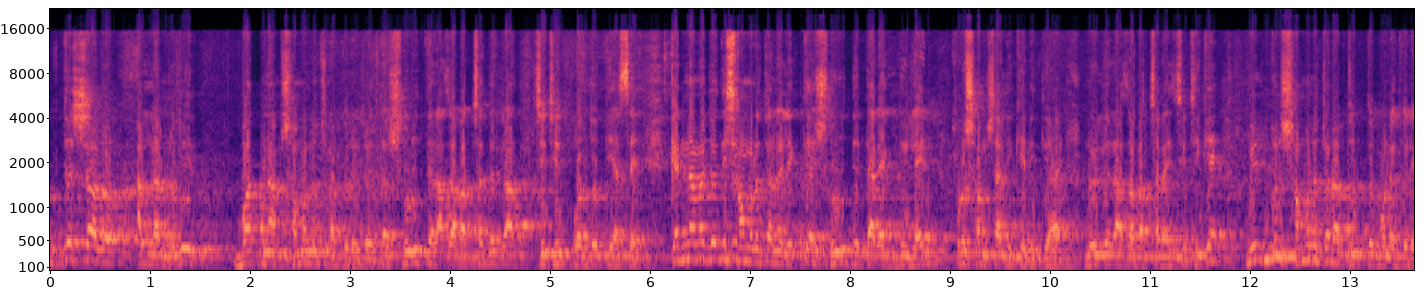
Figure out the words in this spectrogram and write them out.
উদ্দেশ্য হলো আল্লাহ নবীর বদনাম সমালোচনা করে দেয়। তার শুরুতে রাজা বাচ্চাদের চিঠির পদ্ধতি আছে। কেন নামে যদি সমালোচনা লিখতে হয়, শুরুতে তার এক দুই লাইন প্রশংসা লিখে নিতে হয়। নইলে রাজা বাচ্চারা এই চিঠিকে বিলকুল সমালোচনা যুক্ত মনে করে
